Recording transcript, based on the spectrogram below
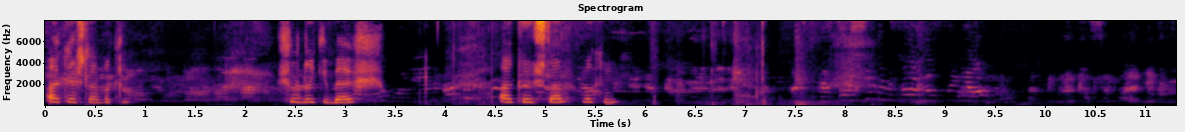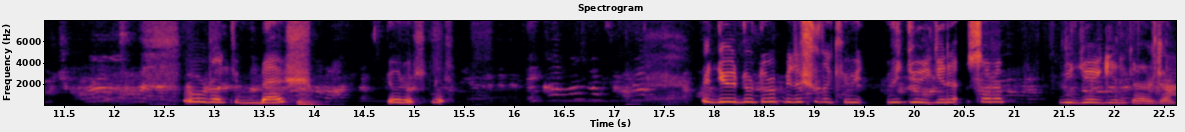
Arkadaşlar bakın. Şuradaki 5. Arkadaşlar bakın. Şuradaki 5. Görüyorsunuz. Videoyu durdurup bir de şuradaki vi- videoyu geri sarıp videoya geri geleceğim.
